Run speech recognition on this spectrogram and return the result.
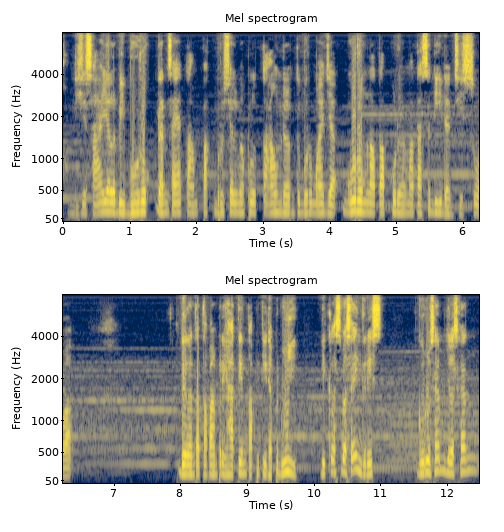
Kondisi saya lebih buruk dan saya tampak berusia 50 tahun dalam tubuh remaja. Guru menatapku dengan mata sedih dan siswa dengan tatapan prihatin tapi tidak peduli. Di kelas bahasa Inggris, guru saya menjelaskan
